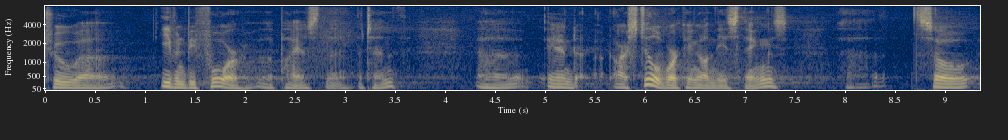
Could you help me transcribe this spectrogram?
to, uh, even before uh, Pius the, the Tenth, uh, and are still working on these things. so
